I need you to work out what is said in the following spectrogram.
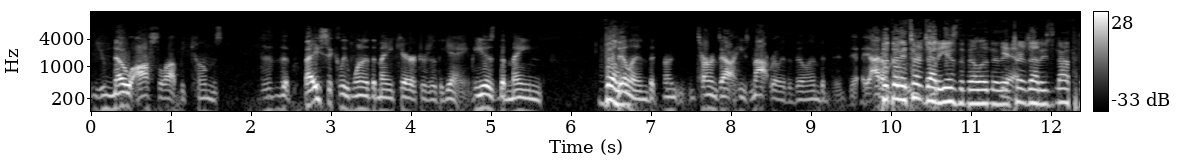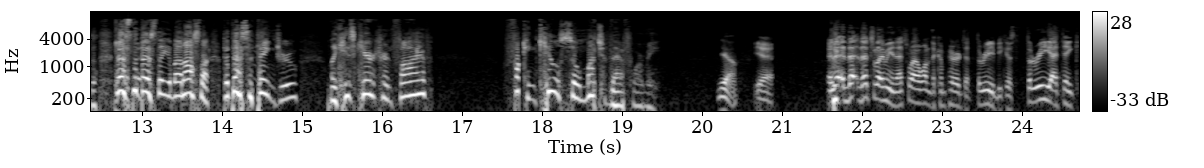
you know, Ocelot becomes the, the basically one of the main characters of the game. He is the main Villain. villain, but turn, turns out he's not really the villain. But I don't. But then it turns out he is the villain, and then Yeah. it turns out he's not the villain. That's the best thing about Ocelot. But that's the thing, Drew. Like his character in five, fucking kills so much of that for me. yeah, Yeah. And th- th- that's what I mean. That's why I wanted to compare it to three because three, I think,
